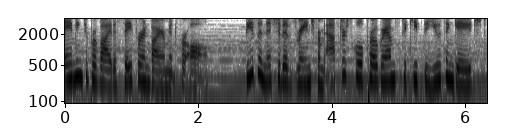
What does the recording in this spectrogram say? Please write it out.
aiming to provide a safer environment for all. These initiatives range from after-school programs to keep the youth engaged,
